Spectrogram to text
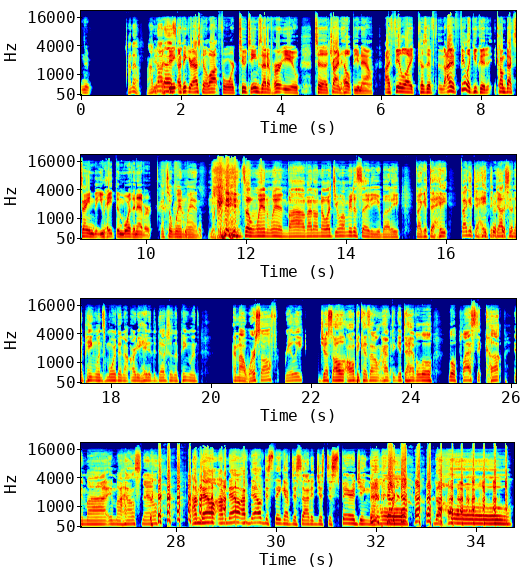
I know. I'm yeah, not. I think asking, I think you're asking a lot for two teams that have hurt you to try and help you now. I feel like because if I feel like you could come back saying that you hate them more than ever. It's a win-win. it's a win-win, Bob. I don't know what you want me to say to you, buddy. If I get to hate if I get to hate the Ducks and the Penguins more than I already hated the Ducks and the Penguins, am I worse off? Really? Just all all because I don't have to get to have a little little plastic cup in my in my house now? I'm now I'm now I'm now just think I've decided just disparaging the whole the whole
